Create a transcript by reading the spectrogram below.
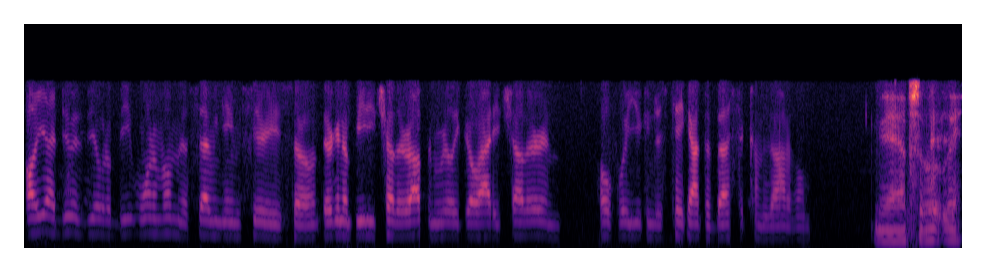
All you got to do is be able to beat one of them in a seven-game series. So they're going to beat each other up and really go at each other, and hopefully you can just take out the best that comes out of them. Yeah, absolutely.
